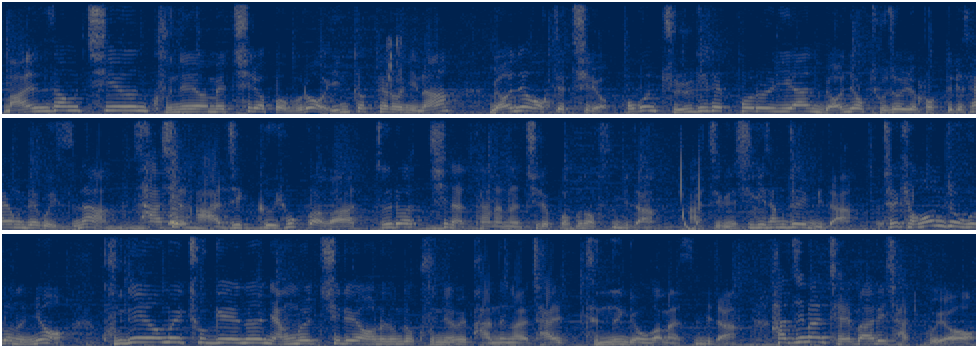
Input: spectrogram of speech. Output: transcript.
만성 치은 구내염의 치료법으로 인터페론이나 면역 억제 치료 혹은 줄기세포를 위한 면역 조절요법들이 사용되고 있으나 사실 아직 그 효과가 뚜렷이 나타나는 치료법은 없습니다. 아직은 시기상조입니다. 제 경험적으로는요, 구내염의 초기에는 약물 치료에 어느 정도 구내염이 반응을 잘 듣는 경우가 많습니다. 하지만 재발이 잦고요.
